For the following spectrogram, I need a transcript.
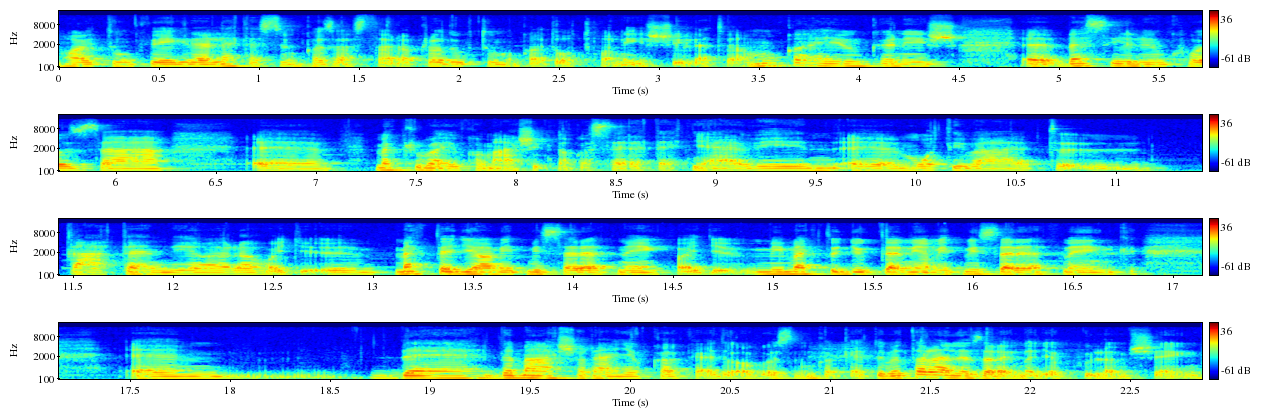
hajtunk végre, leteszünk az asztalra produktumokat otthon is, illetve a munkahelyünkön is, beszélünk hozzá, megpróbáljuk a másiknak a szeretet nyelvén motivált tenni arra, hogy megtegye, amit mi szeretnénk, vagy mi meg tudjuk tenni, amit mi szeretnénk de, de más arányokkal kell dolgoznunk a kettőben. Talán ez a legnagyobb különbség.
